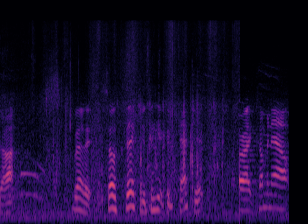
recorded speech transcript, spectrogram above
Shot. Too bad it's so thick you'd think it could catch it. All right, coming out.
